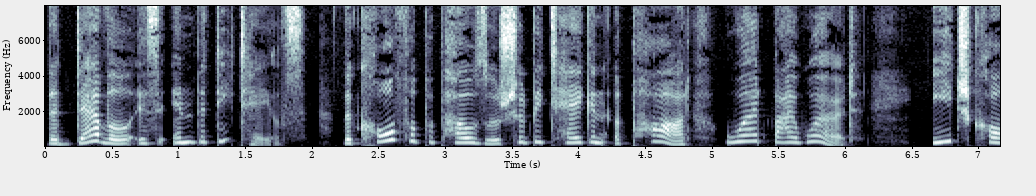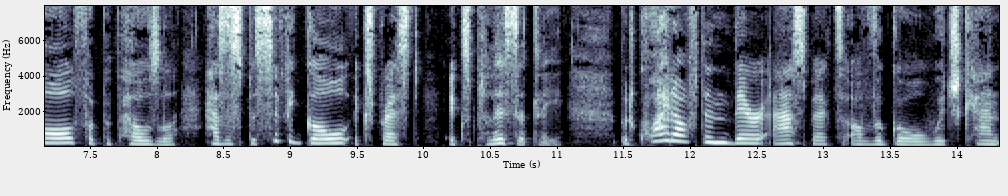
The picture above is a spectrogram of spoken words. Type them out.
the devil is in the details. The call for proposal should be taken apart word by word. Each call for proposal has a specific goal expressed explicitly, but quite often there are aspects of the goal which can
